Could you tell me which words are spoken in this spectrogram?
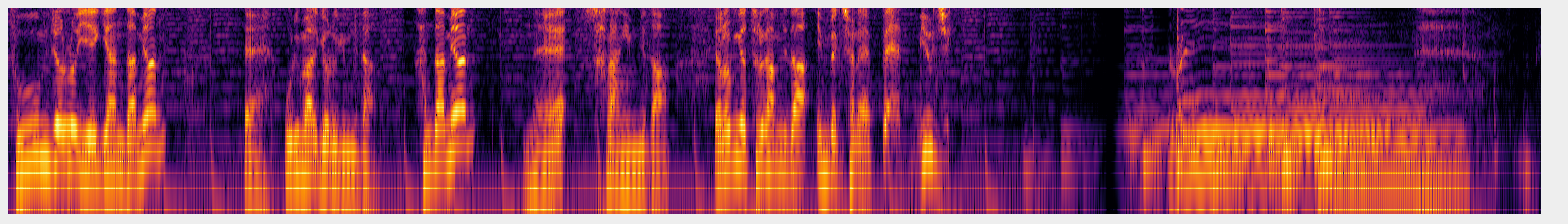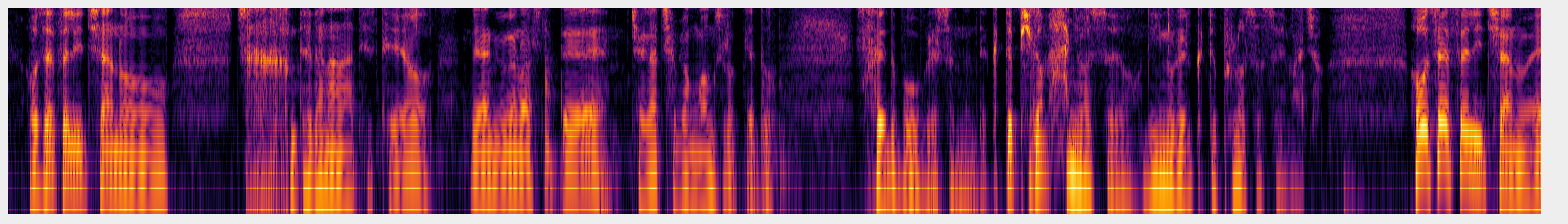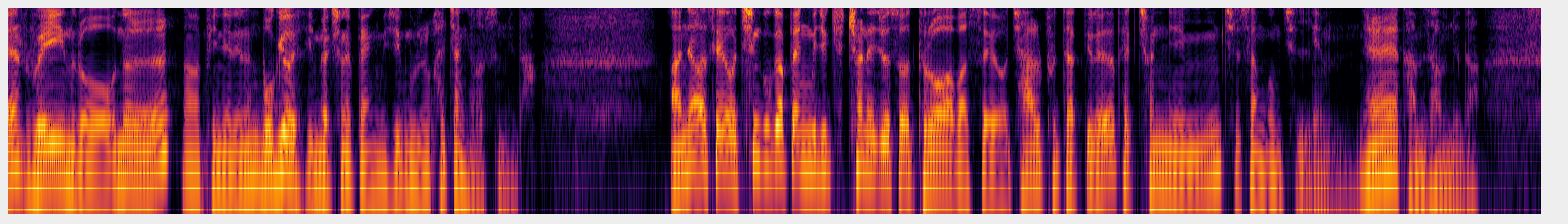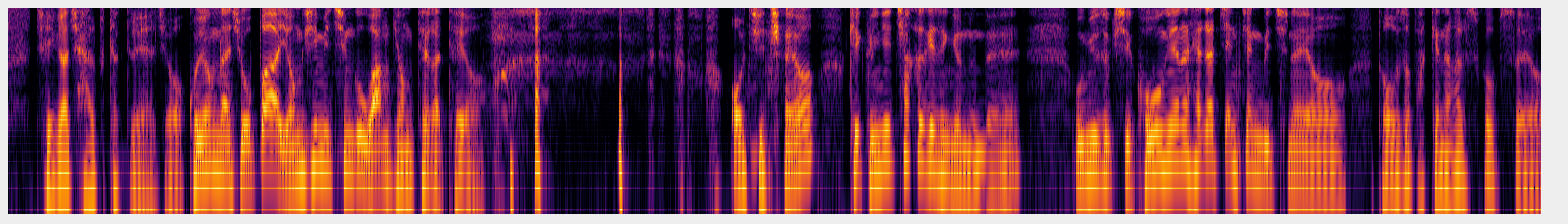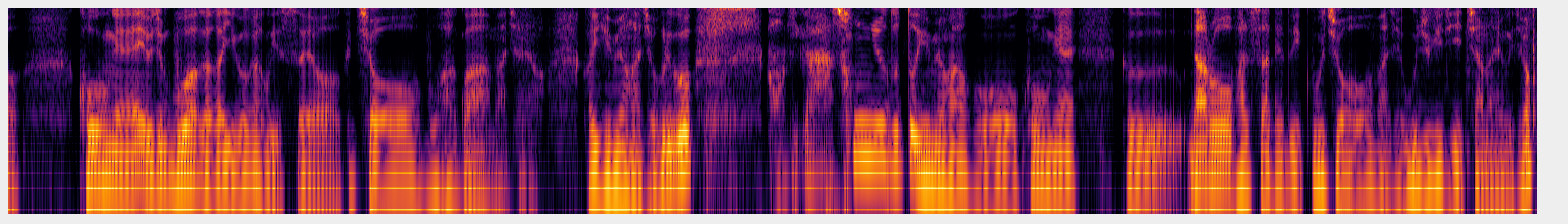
두 음절로 얘기한다면 예, 우리말 교육입니다. 한다면 네, 사랑입니다. 여러분 곁으로 갑니다. 임백천의 백뮤직. 호세 펠리치아노 참 대단한 아티스트예요. 내한공연 왔을 때 제가 참 영광스럽게도 사회도 보고 그랬었는데 그때 비가 많이 왔어요. 근데 이 노래를 그때 불렀었어요. 맞아. 호세 펠리치아노의 Rain으로 오늘 어, 비 내리는 목요일 임백천의 백뮤직 문을 활짝 열었습니다. 안녕하세요. 친구가 백뮤직 추천해줘서 들어와 봤어요. 잘 부탁드려요. 백천님, 7307님. 네, 감사합니다. 제가 잘 부탁드려야죠. 고영란 씨, 오빠, 영심이 친구 왕경태 같아요. 어, 진짜요? 걔 굉장히 착하게 생겼는데. 우미숙 씨, 고흥에는 해가 쨍쨍 비치네요. 더워서 밖에 나갈 수가 없어요. 고흥에 요즘 무화과가 익어가고 있어요. 그쵸? 무화과, 맞아요. 거의 유명하죠. 그리고 거기가 석류도 또 유명하고 고흥에 그 나로 발사대도 있고 그죠. 맞아요. 우주기지 있잖아요. 그죠?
